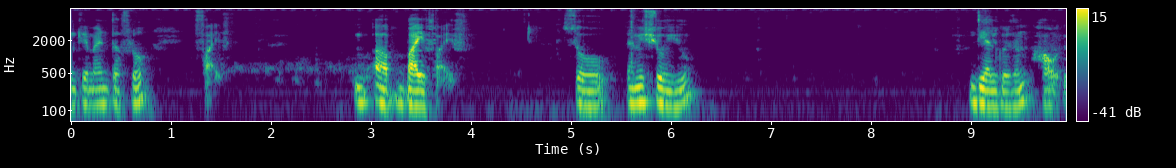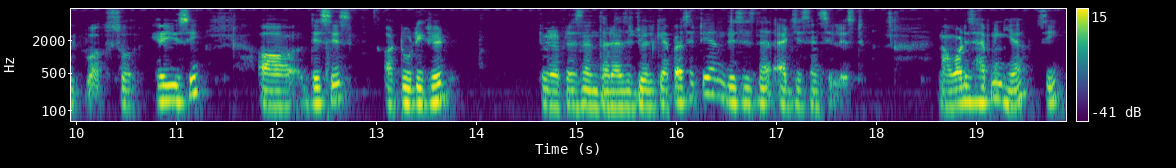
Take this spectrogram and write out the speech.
increment the flow 5 uh, by 5 so let me show you the algorithm how it works. So here you see uh, this is a 2d grid to represent the residual capacity and this is the adjacency list. Now what is happening here? See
